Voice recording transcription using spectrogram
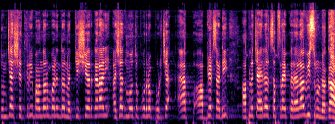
तुमच्या शेतकरी बांधवांपर्यंत नक्कीच शेअर करा आणि अशाच महत्त्वपूर्ण पुढच्या ॲप अपडेटसाठी आपलं चॅनल सबस्क्राईब करायला विसरू नका.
